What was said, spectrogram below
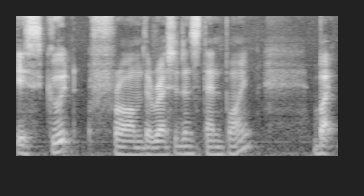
is good from the resident standpoint, but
